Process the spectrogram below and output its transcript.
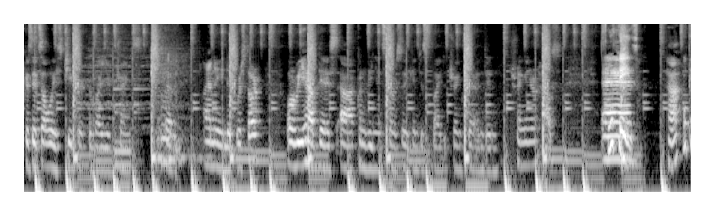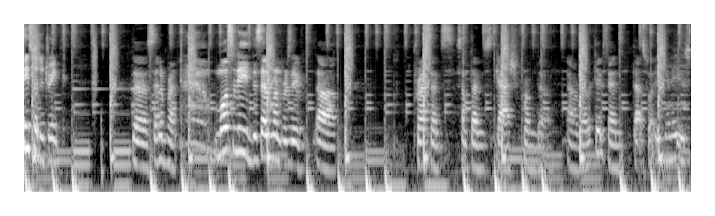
because it's always cheaper to buy your drinks Mm-hmm. at any liquor store, or we have this uh, convenience store, so you can just buy the drinks there and then drink in your house. Who And pays? Huh? Who pays for the drink? the celebrant. Mostly the celebrant receive uh, presents, sometimes cash from the uh, relatives, and that's what you're gonna use.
